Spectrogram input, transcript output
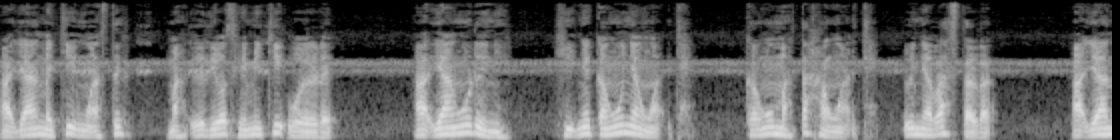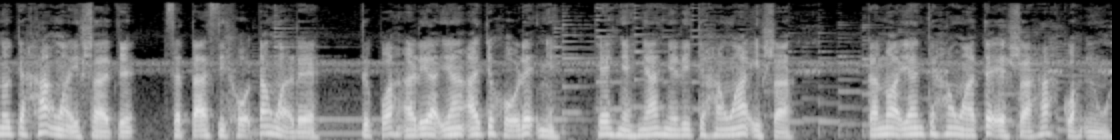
ayan mechi'nwastü maj y dios jimi chi'were ayan urüñi ji'ñe kan uñagua'ite kan umajtajagua'ite ɨñabastara a'yá notiahá'ua'ixáte sata'asijó'tagua're typuaj ari a'yán ayojo're'ñe jejñejñájñeri tiahagua'ixá kanu a'yán tiahaguate'exá jákuaj ɨnwa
